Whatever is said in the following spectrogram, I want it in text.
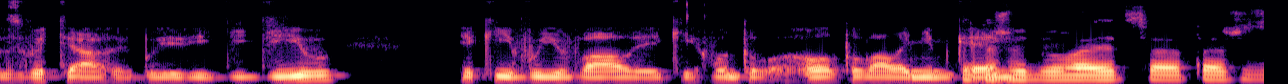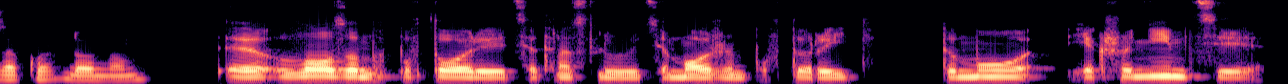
звитяги бойові дідів, які воювали, яких гвалту- гвалтували Це німки. теж відбувається теж за кордоном. Лозунг повторюється, транслюється, можемо повторити. Тому, якщо німці,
